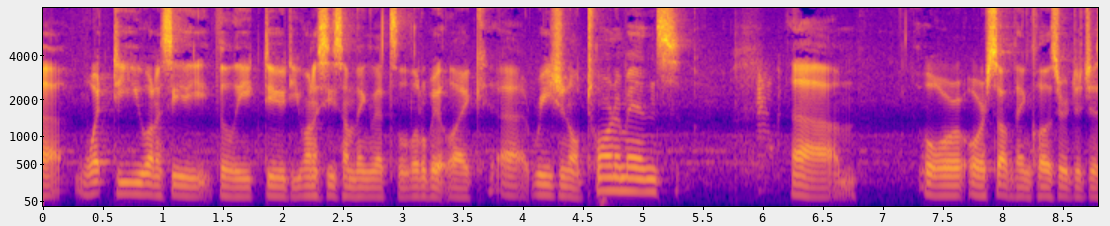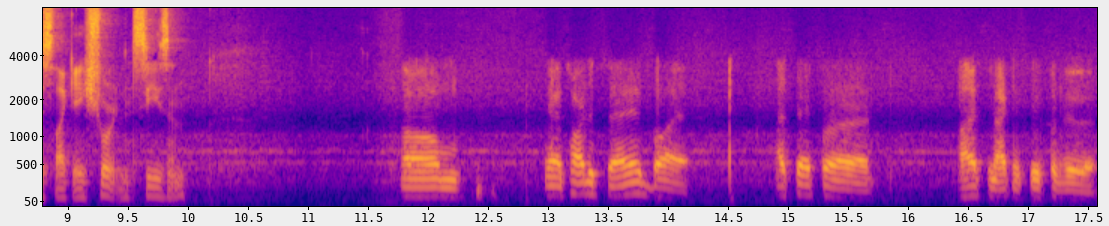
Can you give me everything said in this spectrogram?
Uh, what do you want to see the league do? Do you want to see something that's a little bit like uh, regional tournaments, um, or or something closer to just like a shortened season? Um, yeah, it's hard to say, but I'd say for us, and I can speak for the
